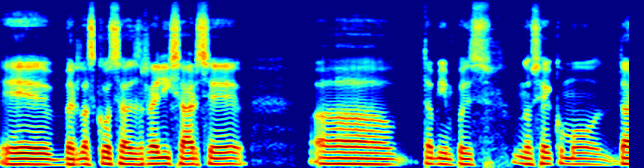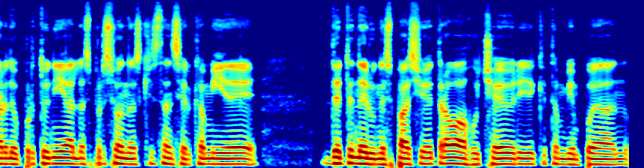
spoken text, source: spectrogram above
eh, ver las cosas realizarse, uh, también pues, no sé, cómo darle oportunidad a las personas que están cerca a mí de, de tener un espacio de trabajo chévere y de que también puedan,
